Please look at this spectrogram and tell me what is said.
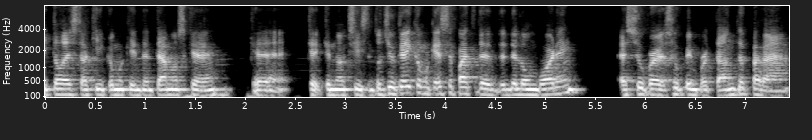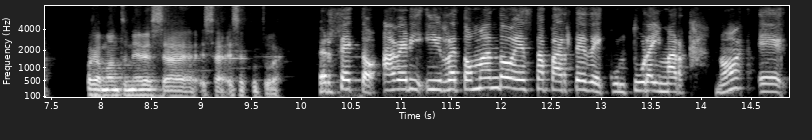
y, todo esto aquí como que intentamos que, que, que, no existe. Entonces yo creo como que esa parte de, del onboarding es súper, súper importante para, para mantener esa, esa, esa cultura. Perfecto. A ver, y, y, retomando esta parte de cultura y marca, ¿no? Eh,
